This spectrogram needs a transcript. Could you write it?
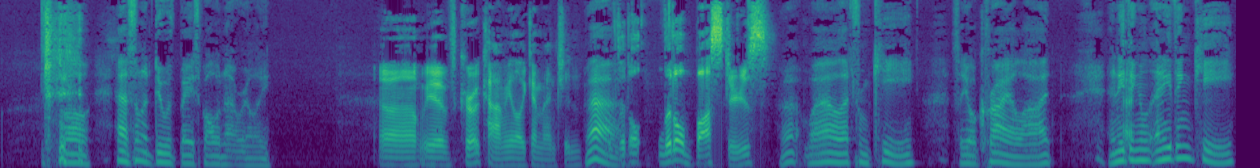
well, it has something to do with baseball, but not really. Uh, we have Kurokami, like I mentioned. Ah. Little Little Busters. Uh, well, that's from Key, so you'll cry a lot. Anything, anything Key.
